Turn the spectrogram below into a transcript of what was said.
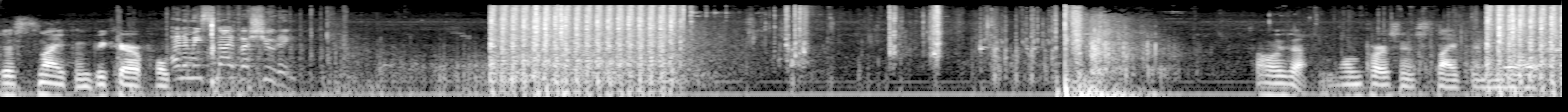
Just sniping. Be careful. Enemy sniper shooting. Always that one person sniping. Uh, the...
